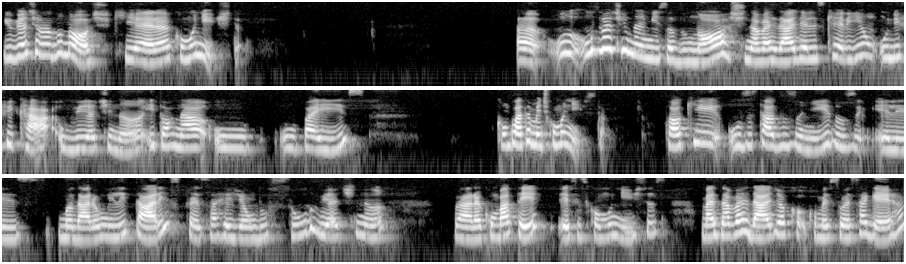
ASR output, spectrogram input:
e o Vietnã do Norte, que era comunista. Uh, os vietnamistas do Norte, na verdade, eles queriam unificar o Vietnã e tornar o o país completamente comunista. Só que os Estados Unidos, eles mandaram militares para essa região do sul do Vietnã para combater esses comunistas, mas na verdade começou essa guerra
